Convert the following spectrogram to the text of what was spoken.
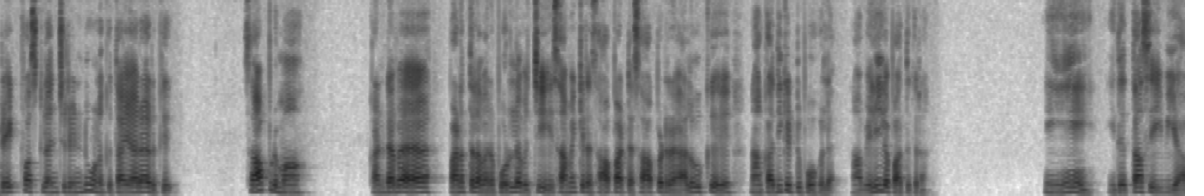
பிரேக்ஃபாஸ்ட் லஞ்ச் ரெண்டும் உனக்கு தயாராக இருக்குது சாப்பிடுமா? கண்டவ பணத்தில் வர பொருளை வச்சு சமைக்கிற சாப்பாட்டை சாப்பிட்ற அளவுக்கு நான் கதிக்கெட்டு போகலை. நான் வெளியில் பார்த்துக்கிறேன் நீ இதைத்தான் செய்வியா?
